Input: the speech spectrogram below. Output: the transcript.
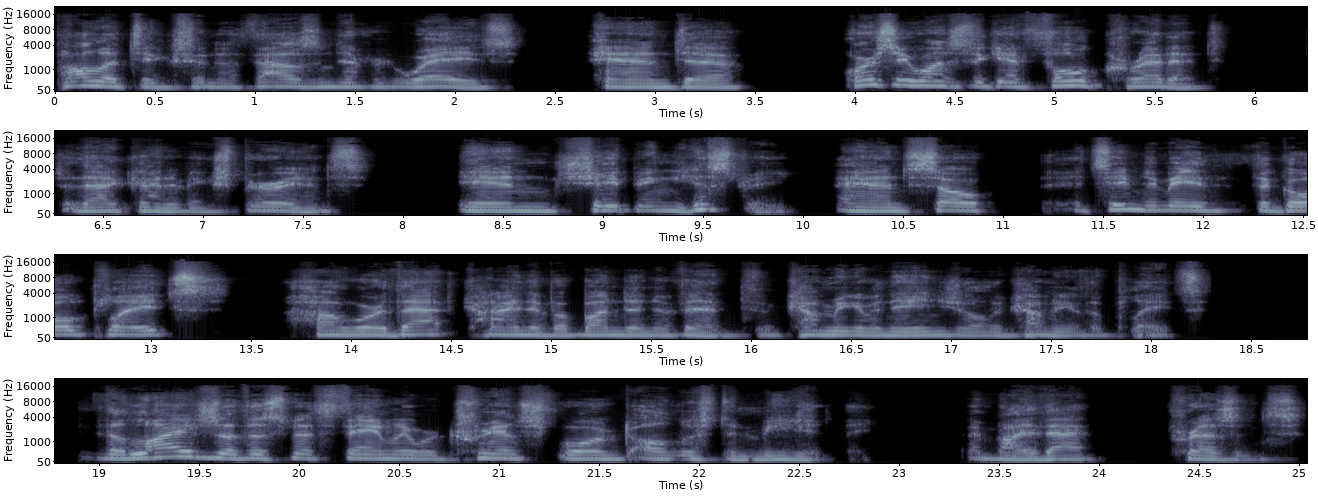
politics in a thousand different ways. And uh, Orsi wants to give full credit to that kind of experience in shaping history. And so it seemed to me the gold plates uh, were that kind of abundant event the coming of an angel, the coming of the plates. The lives of the Smith family were transformed almost immediately by that presence.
